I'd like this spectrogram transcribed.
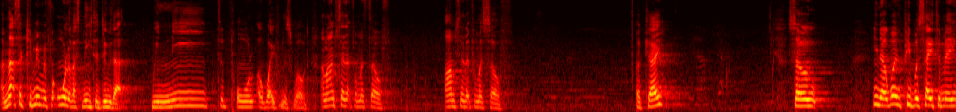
and that's a commitment for all of us need to do that. We need to pull away from this world. And I'm saying that for myself. I'm saying it for myself. Okay? So, you know, when people say to me,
